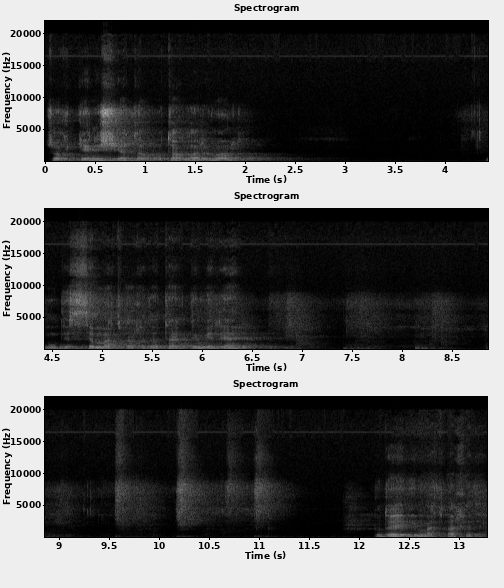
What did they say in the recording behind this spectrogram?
Çok geniş yatak otaqları var. İndi sizə mətbəxi də təqdim edək. Bu da evin mətbəxidir.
